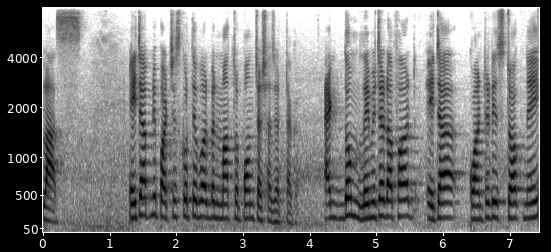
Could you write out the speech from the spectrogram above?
প্লাস এইটা আপনি পারচেস করতে পারবেন মাত্র পঞ্চাশ হাজার টাকা। একদম লিমিটেড অফার এটা কোয়ান্টিটি স্টক নেই।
